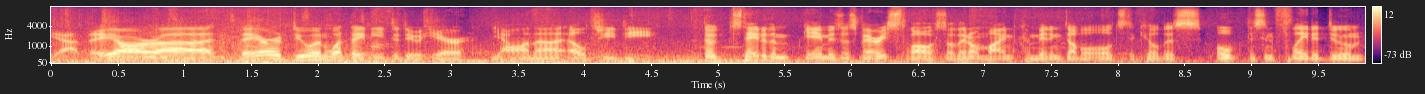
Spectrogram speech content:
Yeah, they are uh, they are doing what they need to do here Yeah. on uh, LGD. The state of the game is just very slow, so they don't mind committing double ults to kill this oh, this inflated Doom.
